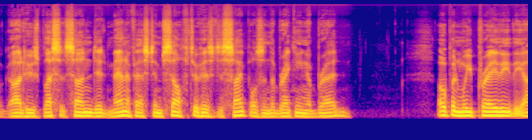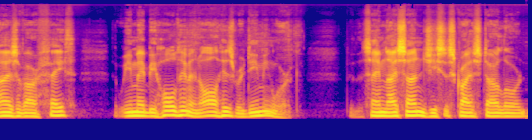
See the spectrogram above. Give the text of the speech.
O God, whose blessed Son did manifest himself to his disciples in the breaking of bread, open, we pray thee, the eyes of our faith, that we may behold him in all his redeeming work. Through the same thy Son, Jesus Christ our Lord,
